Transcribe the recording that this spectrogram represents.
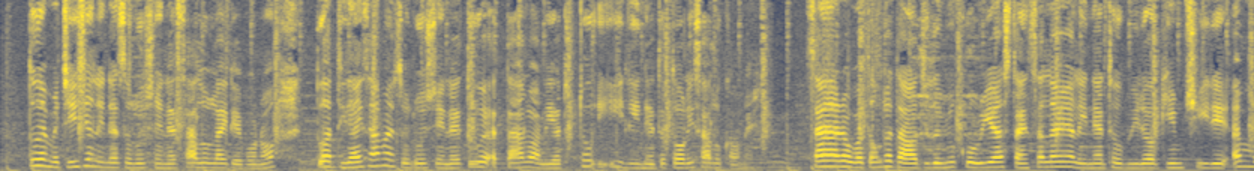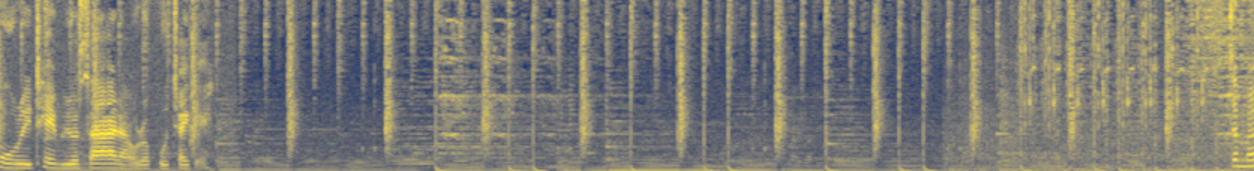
။သူ့ရဲ့မကြီးချင်းလေးနဲ့ဆိုလို့ရှိရင်လည်းစားလို့လိုက်တယ်ပေါ့နော်။သူကဒီတိုင်းစားမယ်ဆိုလို့ရှိရင်လည်းသူ့ရဲ့အသားလွှာလေးကတထုပ်အီအီလေးနဲ့တော်တော်လေးစားလို့ကောင်းတယ်။ဆိုင်ရတော့ဝတ်သုံးထက်တာကိုဒီလိုမျိုးကိုရီးယားစတိုင်ဆက်လက်ရလေးနဲ့ထုတ်ပြီးတော့ kimchi တွေအမိုတွေထည့်ပြီးတော့စားရတာကိုတော့ပိုကြိုက်တယ်။ ကျမဲ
